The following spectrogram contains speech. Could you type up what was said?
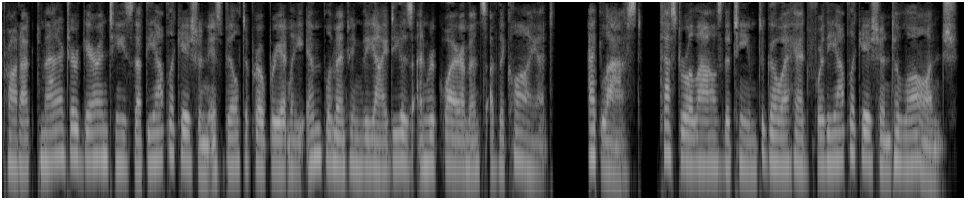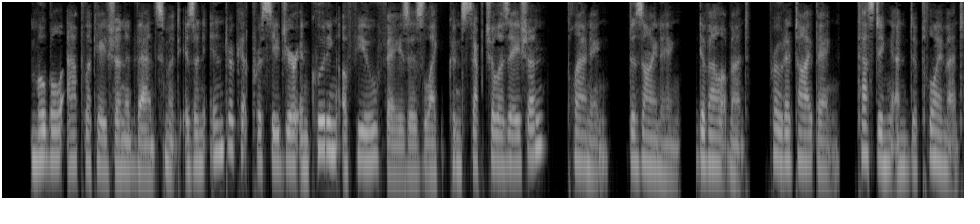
Product Manager guarantees that the application is built appropriately implementing the ideas and requirements of the client. At last, Tester allows the team to go ahead for the application to launch. Mobile application advancement is an intricate procedure including a few phases like conceptualization, planning, designing, development, prototyping, testing and deployment.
